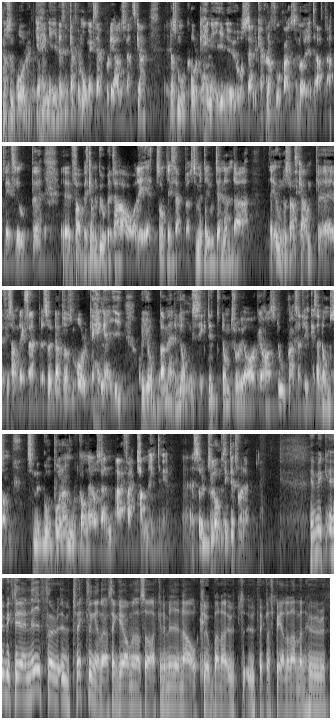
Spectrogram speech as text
de som orkar hänga i. Vi har sett ganska många exempel på det i Allsvenskan. De som orkar hänga i nu och sen kanske de får chans och möjlighet att, att växla upp. Eh, Fabbes gamla gubbe Taha Ali är ett sånt exempel som inte har gjort en enda eh, ungdomslandskamp. Det finns andra exempel. Så de som orkar hänga i och jobba med det långsiktigt, de tror jag har en stor chans att lyckas än de som går på några motgångar och sen, nej fan jag pallar inte mer. Eh, så, så långsiktigt tror jag det. Hur, mycket, hur viktiga är ni för utvecklingen? Där? Jag tänker, ja, men alltså, akademierna och klubbarna ut, utvecklar spelarna, men hur,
